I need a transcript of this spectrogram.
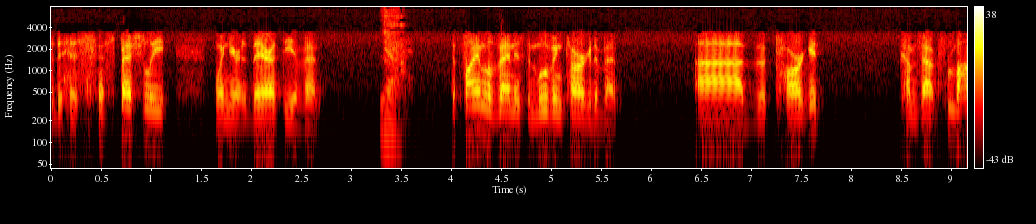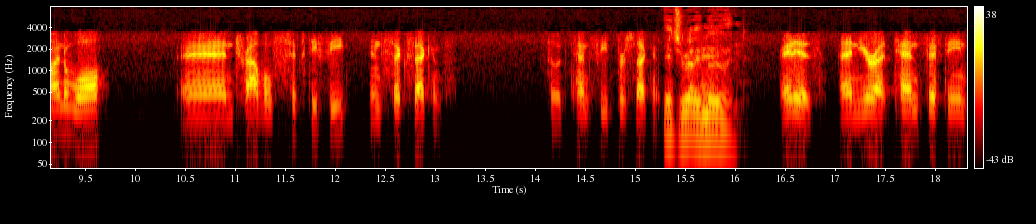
it is, especially when you're there at the event. Yeah. The final event is the moving target event. Uh, the target comes out from behind a wall and travels 60 feet in six seconds. So it's 10 feet per second. It's really moving. It is. And you're at 10, 15,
